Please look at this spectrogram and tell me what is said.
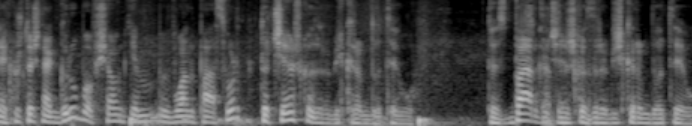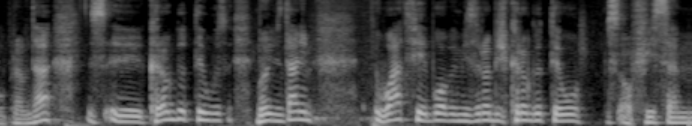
jak już ktoś na grubo wsiąknie w One Password, to ciężko zrobić krok do tyłu. To jest bardzo Zgadza. ciężko zrobić krok do tyłu, prawda? Z, y, krok do tyłu, moim zdaniem, łatwiej byłoby mi zrobić krok do tyłu z Office'em,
